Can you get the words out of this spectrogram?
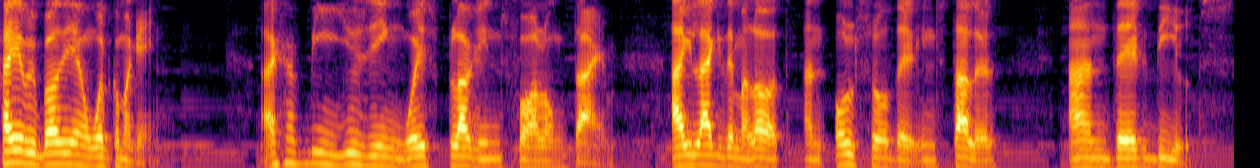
Hi everybody and welcome again. I have been using Waves plugins for a long time. I like them a lot and also their installer and their deals.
